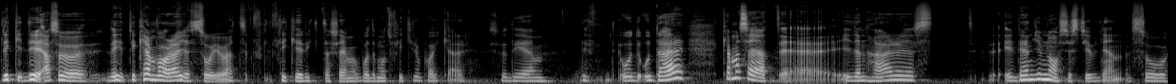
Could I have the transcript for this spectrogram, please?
det, det, alltså, det, det, kan vara just så ju att flickor riktar sig både mot flickor och pojkar. Så det, och, och, där kan man säga att eh, i den här i den gymnasiestudien så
